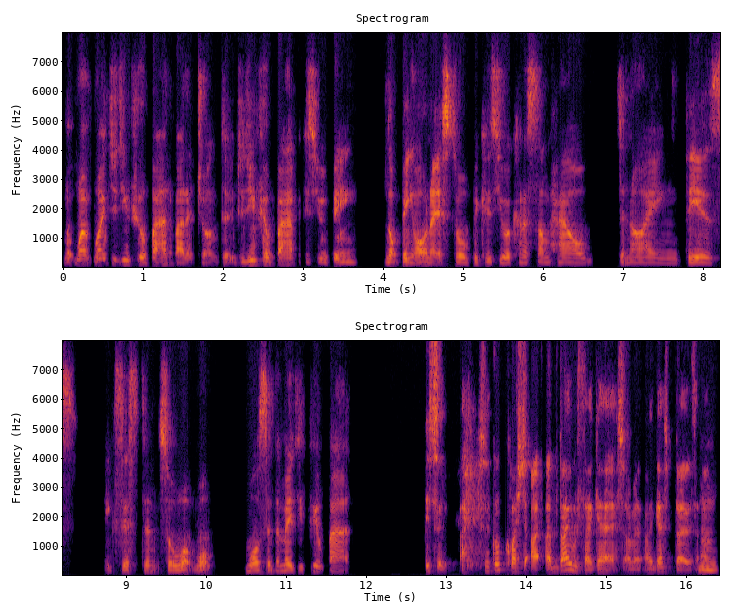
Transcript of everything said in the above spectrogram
why, why did you feel bad about it, John? Did, did you feel bad because you were being not being honest, or because you were kind of somehow denying Thea's existence, or what? What was it that made you feel bad? It's a it's a good question. I, I, both, I guess. I mean, I guess both. Mm.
